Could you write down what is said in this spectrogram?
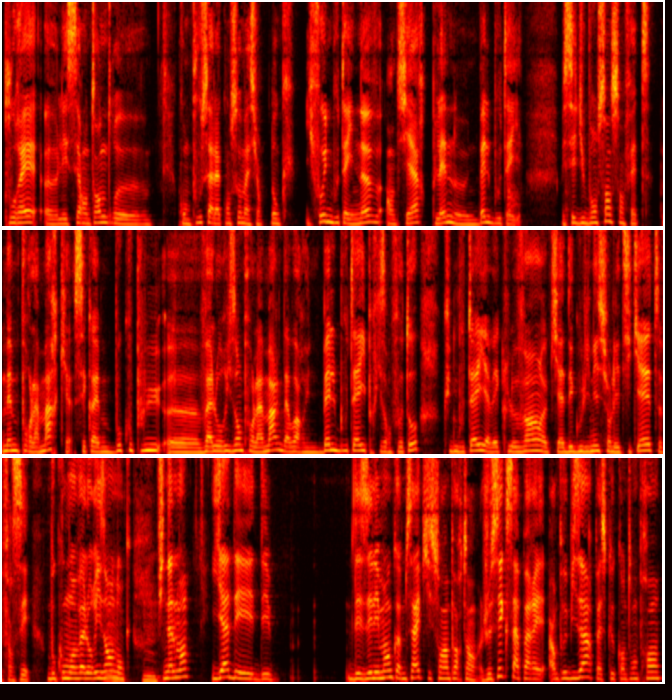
pourrait laisser entendre qu'on pousse à la consommation. Donc il faut une bouteille neuve, entière, pleine, une belle bouteille mais c'est du bon sens en fait. Même pour la marque, c'est quand même beaucoup plus euh, valorisant pour la marque d'avoir une belle bouteille prise en photo qu'une bouteille avec le vin euh, qui a dégouliné sur l'étiquette. Enfin, c'est beaucoup moins valorisant. Mmh. Donc mmh. finalement, il y a des, des des éléments comme ça qui sont importants. Je sais que ça paraît un peu bizarre parce que quand on prend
